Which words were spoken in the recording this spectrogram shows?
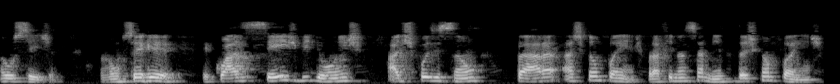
Ou seja, vão ser quase 6 bilhões à disposição para as campanhas, para financiamento das campanhas.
